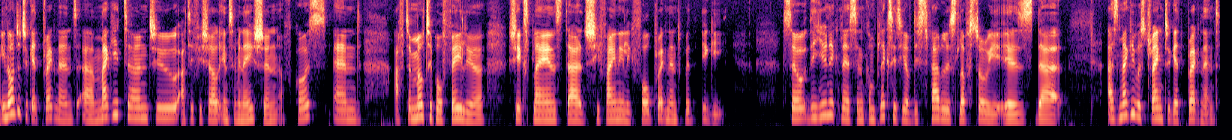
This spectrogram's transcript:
In order to get pregnant, uh, Maggie turned to artificial insemination, of course, and after multiple failure, she explains that she finally fall pregnant with Iggy. So the uniqueness and complexity of this fabulous love story is that as Maggie was trying to get pregnant,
